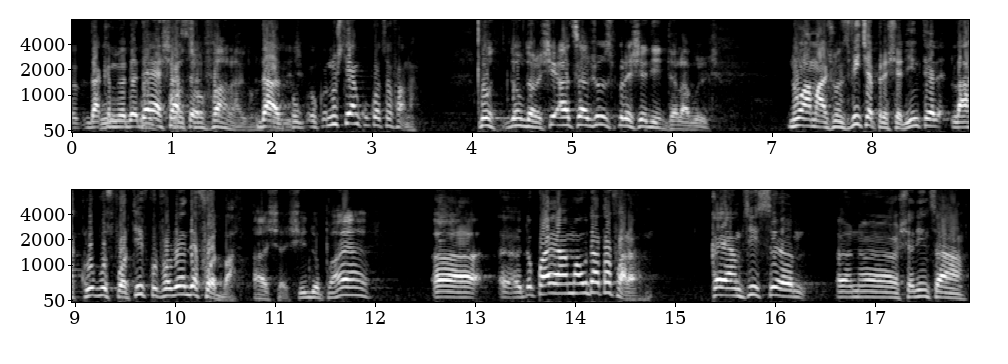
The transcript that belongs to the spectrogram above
uh, dacă Cu- mi-o dădeai cu așa... să- Coțofana, cum Da, se zice. cu, cu, nu știam cu Coțofana. Bun, domnul, și ați ajuns președinte la Vâlcea. Nu am ajuns vicepreședinte la clubul sportiv cu probleme de fotbal. Așa, și după aia, Uh, uh, după aia m-au dat afară. Că i-am zis uh, în uh, ședința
